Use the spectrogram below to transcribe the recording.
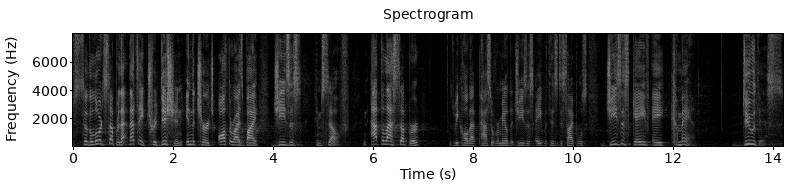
So the Lord's Supper, that, that's a tradition in the church authorized by Jesus himself. And at the Last Supper, as we call that Passover meal that Jesus ate with his disciples, Jesus gave a command do this.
